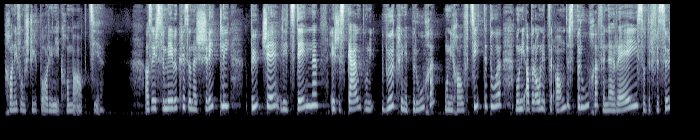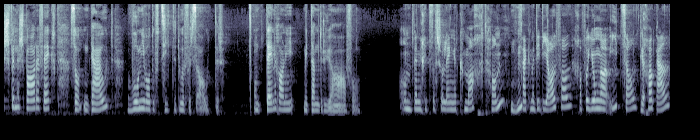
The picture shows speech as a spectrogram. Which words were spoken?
kann ich vom steuerbaren Einkommen abziehen. Also ist es für mich wirklich so ein Schrittchen, Budget liegt drin, ist es Geld, das ich wirklich nicht brauche, das ich auf die Seite tue, das ich aber auch nicht für anderes brauche, für eine Reise oder für sonst für einen Spareffekt, sondern Geld, das ich auf die Seite tue für das Alter. Und dann kann ich mit dem 3 anfangen. Und wenn ich jetzt das schon länger gemacht habe, mhm. sagen wir den Idealfall, ich habe von jung an eingezahlt, ja. ich habe Geld,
